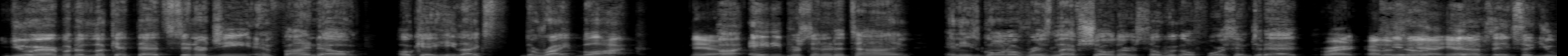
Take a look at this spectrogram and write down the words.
you are able to look at that synergy and find out. Okay, he likes the right block yeah, uh, eighty percent of the time, and he's going over his left shoulder. So we're gonna force him to that. right. Others, you know, yeah, you know what yeah. I'm saying. So you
